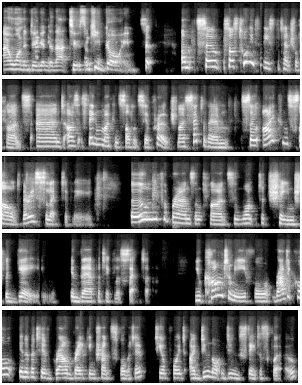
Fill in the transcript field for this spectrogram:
I want to dig into that too. So keep going. So um, so, so I was talking to these potential clients and I was explaining my consultancy approach. And I said to them, so I consult very selectively only for brands and clients who want to change the game in their particular sector. You come to me for radical, innovative, groundbreaking, transformative. To your point, I do not do status quo.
